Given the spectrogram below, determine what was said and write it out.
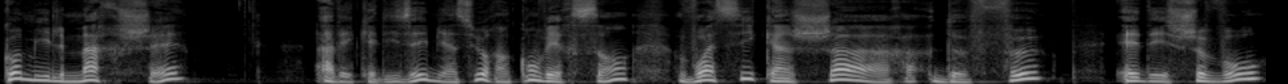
comme il marchait, avec Élisée bien sûr, en conversant, voici qu'un char de feu et des chevaux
